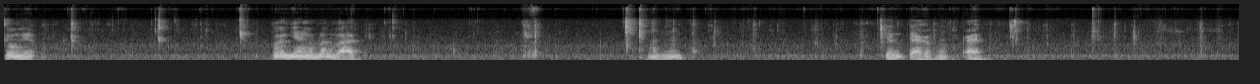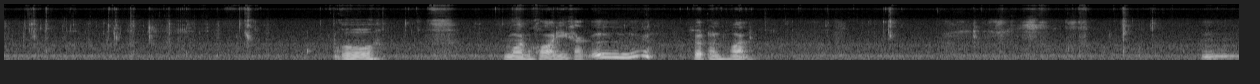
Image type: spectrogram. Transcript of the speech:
ช่วงนี้เพิ่งยังกำลังหลายอืมเสียงแตกก็ไอโอ้หมอนข้อดีครับเออสดหอนหอนอืม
